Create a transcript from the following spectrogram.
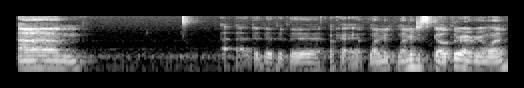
Um, uh, da- da- da- da. okay, let me let me just go through everyone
